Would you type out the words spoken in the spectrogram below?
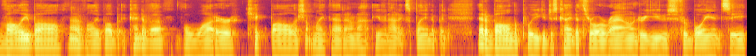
volleyball, not a volleyball, but kind of a, a water kickball or something like that. I don't know how, even how to explain it, but they had a ball in the pool you could just kind of throw around or use for buoyancy.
